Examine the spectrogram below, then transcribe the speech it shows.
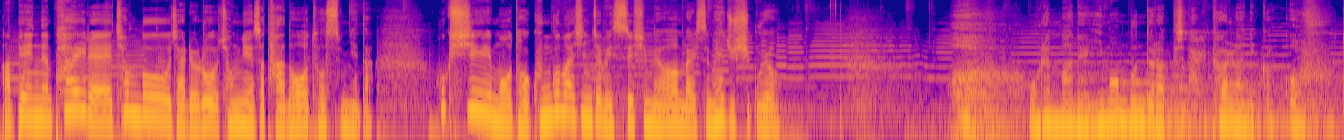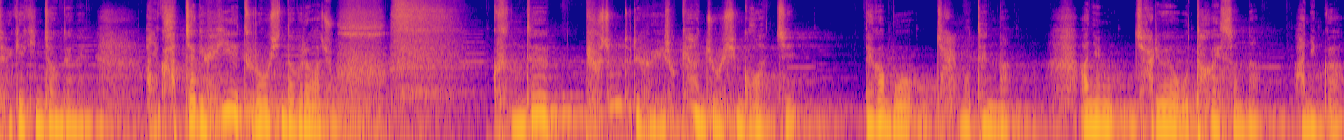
앞에 있는 파일에 첨부 자료로 정리해서 다 넣어뒀습니다. 혹시 뭐 더 궁금하신 점 있으시면 말씀해 주시고요. 허, 오랜만에 임원분들 앞에서 발표하려니까 어우 되게 긴장되네. 아니 갑자기 회의에 들어오신다 그래가지고 근데 표정들이 왜 이렇게 안 좋으신 것 같지? 내가 뭐 잘못했나? 아님 자료에 오타가 있었나? 아닌가?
